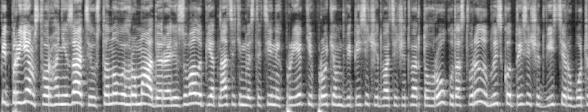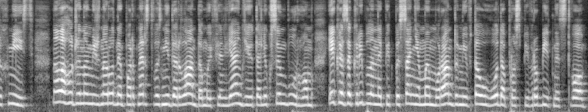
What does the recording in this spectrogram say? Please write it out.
Підприємства, організації, установи громади реалізували 15 інвестиційних проєктів протягом 2024 року та створили близько 1200 робочих місць. Налагоджено міжнародне партнерство з Нідерландами, Фінляндією та Люксембургом, яке закріплене підписанням меморандумів та угода про співробітництво.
